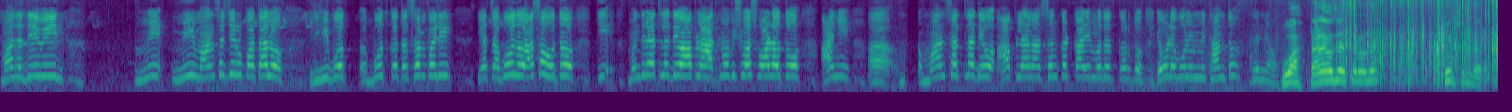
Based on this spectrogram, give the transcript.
माझा देव येईल. मी मी माणसाच्या रूपात आलो. ही बोध बोधकथा संपली. याचा बोध असा होतो की मंदिरातला देव आपला आत्मविश्वास वाढवतो आणि माणसातला देव आपल्याला संकटकाळी मदत करतो. एवढे बोलून मी थांबतो. धन्यवाद. वा टाळ्या सर्वजण. खूप सुंदर.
